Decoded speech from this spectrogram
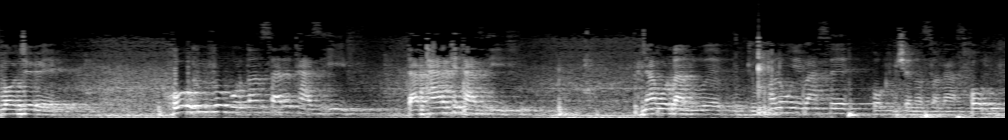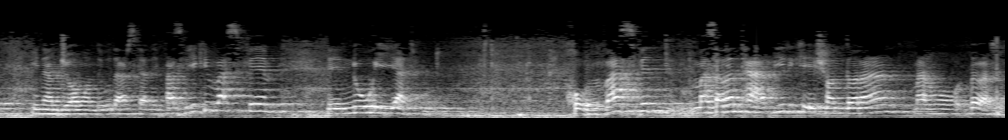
واجبه. حکم رو بردن سر تضعیف. در ترک تضعیف. نبردن روی وجود. حالا اون یه بحث حکم شناسانه است. خب اینم جا مانده بود درس کردیم. پس یکی وصف نوعیت بود. خب وصف مثلا تعبیری که ایشان دارن مرحوم ببخشید.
